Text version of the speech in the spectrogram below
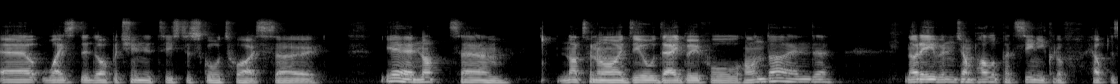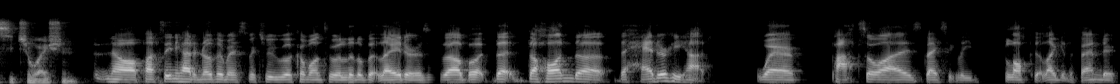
uh, wasted opportunities to score twice. So yeah, not um, not an ideal debut for Honda, and uh, not even Gianpaolo Pazzini could have helped the situation. No, Pazzini had another miss, which we will come on to a little bit later as well. But the the Honda, the header he had, where Pazzo is basically blocked it like a defender.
